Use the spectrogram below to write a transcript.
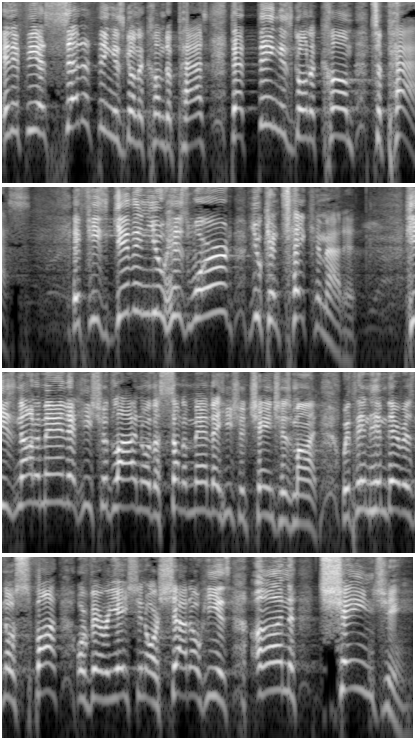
And if he has said a thing is going to come to pass, that thing is going to come to pass. If he's given you his word, you can take him at it. He's not a man that he should lie, nor the son of man that he should change his mind. Within him there is no spot or variation or shadow. He is unchanging.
